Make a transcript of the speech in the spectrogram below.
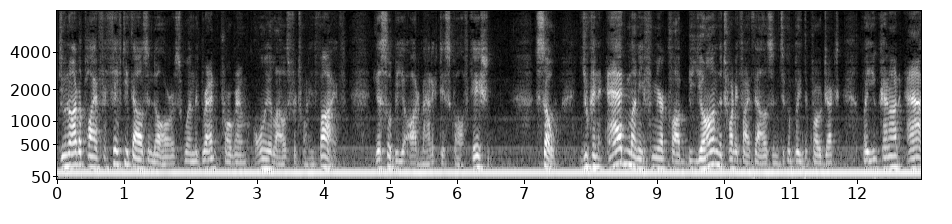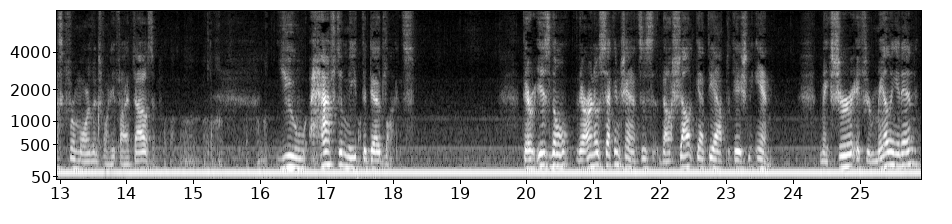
Do not apply for $50,000 when the grant program only allows for 25. This will be automatic disqualification. So, you can add money from your club beyond the 25,000 to complete the project, but you cannot ask for more than 25,000. You have to meet the deadlines. There is no there are no second chances. Thou shalt get the application in. Make sure if you're mailing it in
